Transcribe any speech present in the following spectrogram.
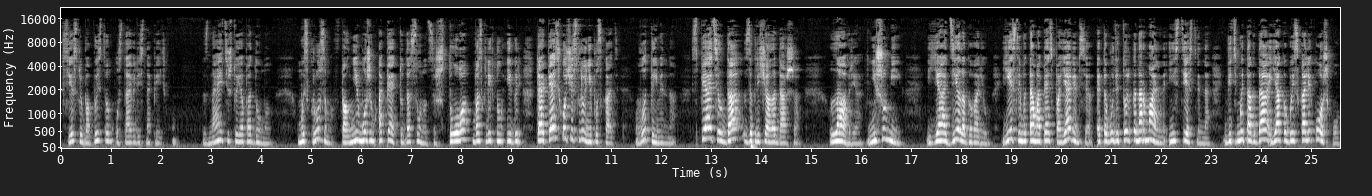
Все с любопытством уставились на Петьку. «Знаете, что я подумал? Мы с Крузом вполне можем опять туда сунуться». «Что?» — воскликнул Игорь. «Ты опять хочешь слюни пускать?» «Вот именно. «Спятил, да?» – закричала Даша. «Лаврия, не шуми. Я дело говорю. Если мы там опять появимся, это будет только нормально и естественно, ведь мы тогда якобы искали кошку,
